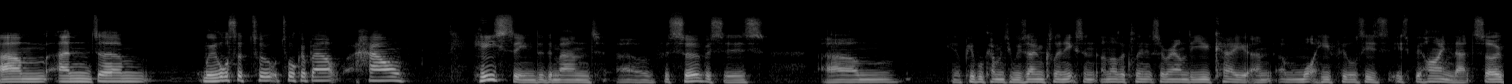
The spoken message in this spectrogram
Um, and um, we also talk, talk, about how he's seen the demand uh, for services. Um, you know, people coming to his own clinics and, and other clinics around the UK, and, and, what he feels is, is behind that. So,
